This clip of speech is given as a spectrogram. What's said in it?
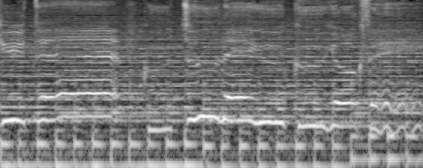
て崩れゆく抑制。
